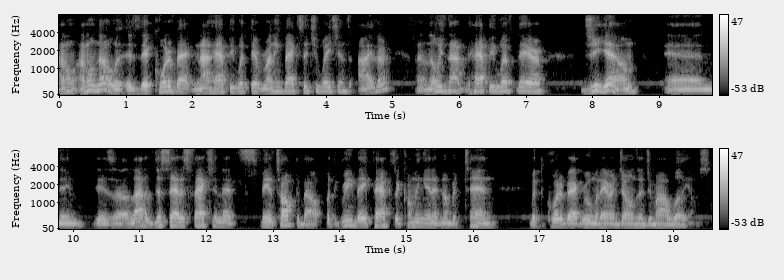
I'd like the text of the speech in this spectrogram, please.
I don't I don't know. Is their quarterback not happy with their running back situations either? I don't know he's not happy with their GM, and they, there's a lot of dissatisfaction that's being talked about. But the Green Bay Packers are coming in at number 10 with the quarterback room with Aaron Jones and Jamaal Williams.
